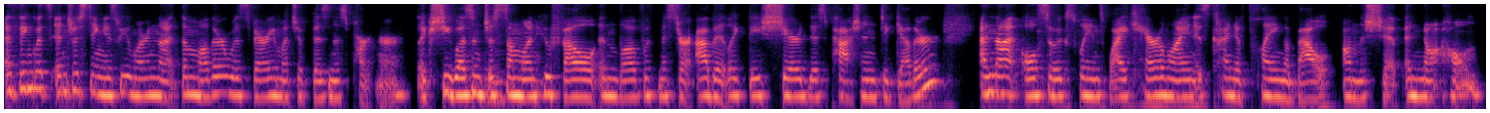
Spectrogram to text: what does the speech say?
I think what's interesting is we learned that the mother was very much a business partner. Like she wasn't just mm-hmm. someone who fell in love with Mr. Abbott, like they shared this passion together. And that also explains why Caroline is kind of playing about on the ship and not home.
